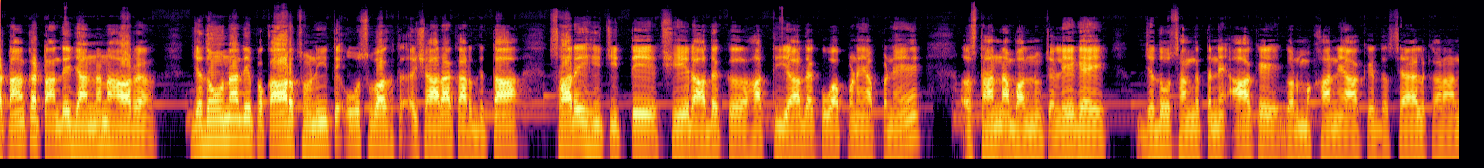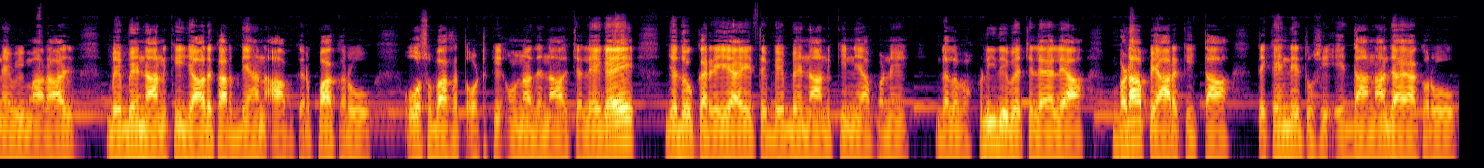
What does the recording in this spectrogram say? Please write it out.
ਘਟਾਂ ਘਟਾਂ ਦੇ ਜਾਣਨਹਾਰ ਜਦੋਂ ਉਹਨਾਂ ਦੇ ਪੁਕਾਰ ਸੁਣੀ ਤੇ ਉਸ ਵਕਤ ਇਸ਼ਾਰਾ ਕਰ ਦਿੱਤਾ, ਸਾਰੇ ਹੀ ਚੀਤੇ, ਸ਼ੇਰ ਆਦਿਕ, ਹਾਥੀ ਆਦਿਕ ਉਹ ਆਪਣੇ ਆਪਣੇ ਸਥਾਨਾਂ ਵੱਲ ਨੂੰ ਚਲੇ ਗਏ। ਜਦੋਂ ਸੰਗਤ ਨੇ ਆ ਕੇ ਗੁਰਮੁਖਾਂ ਨੇ ਆ ਕੇ ਦੱਸਿਆ ਲਕਾਰਾਂ ਨੇ ਵੀ ਮਹਾਰਾਜ, ਬੇਬੇ ਨਾਨਕੀ ਯਾਦ ਕਰਦੇ ਹਨ, ਆਪ ਕਿਰਪਾ ਕਰੋ। ਉਸ ਵਕਤ ਉੱਠ ਕੇ ਉਹਨਾਂ ਦੇ ਨਾਲ ਚਲੇ ਗਏ। ਜਦੋਂ ਘਰੇ ਆਏ ਤੇ ਬੇਬੇ ਨਾਨਕੀ ਨੇ ਆਪਣੇ ਗਲਫੜੀ ਦੇ ਵਿੱਚ ਲੈ ਲਿਆ, ਬੜਾ ਪਿਆਰ ਕੀਤਾ ਤੇ ਕਹਿੰਦੇ ਤੁਸੀਂ ਇਦਾਂ ਨਾ ਜਾਇਆ ਕਰੋ,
